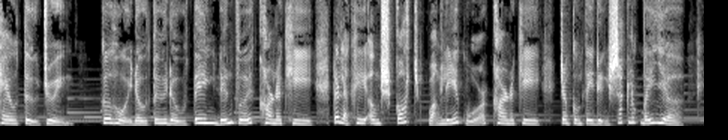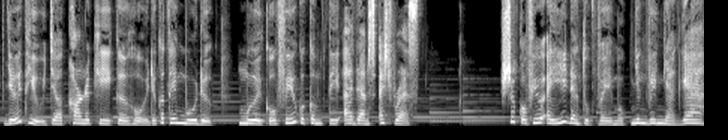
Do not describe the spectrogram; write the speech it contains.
Theo tự truyện, cơ hội đầu tư đầu tiên đến với Carnegie đó là khi ông Scott, quản lý của Carnegie trong công ty đường sắt lúc bấy giờ, giới thiệu cho Carnegie cơ hội để có thể mua được 10 cổ phiếu của công ty Adams Express. Số cổ phiếu ấy đang thuộc về một nhân viên nhà ga,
